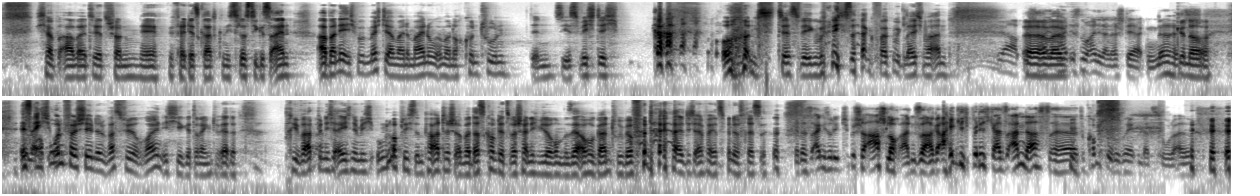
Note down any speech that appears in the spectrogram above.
Ich habe arbeite jetzt schon, nee, mir fällt jetzt gerade nichts Lustiges ein. Aber nee, ich möchte ja meine Meinung immer noch kundtun, denn sie ist wichtig. und deswegen würde ich sagen, fangen wir gleich mal an. Ja, äh, ist nur eine deiner Stärken, ne? Genau. Ist eigentlich unverschämt, in was für Rollen ich hier gedrängt werde. Privat bin ich eigentlich nämlich unglaublich sympathisch, aber das kommt jetzt wahrscheinlich wiederum sehr arrogant rüber, von daher halte ich einfach jetzt meine Fresse. Ja, das ist eigentlich so die typische Arschloch-Ansage. Eigentlich bin ich ganz anders. Äh, du kommst nur so selten dazu. Also,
